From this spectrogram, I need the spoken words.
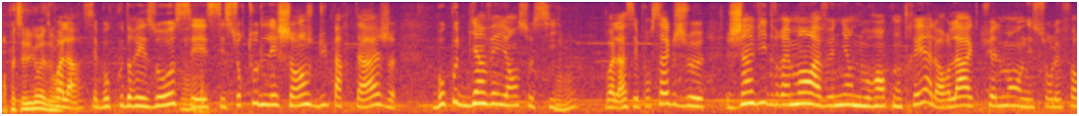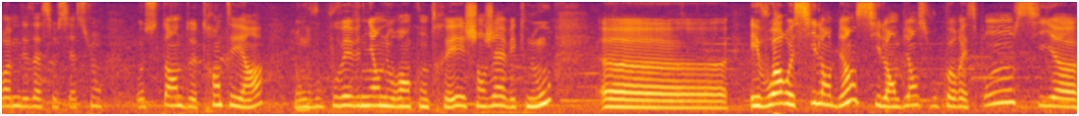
En fait, c'est du réseau. Voilà, c'est beaucoup de réseaux, c'est c'est surtout de l'échange, du partage, beaucoup de bienveillance aussi. Mhm. Voilà, c'est pour ça que je- j'invite vraiment à venir nous rencontrer. Alors là, actuellement, on est sur le forum des associations au stand 31. Donc vous pouvez venir nous rencontrer, échanger avec nous. Euh, et voir aussi l'ambiance, si l'ambiance vous correspond, si euh,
